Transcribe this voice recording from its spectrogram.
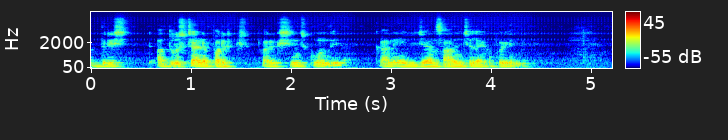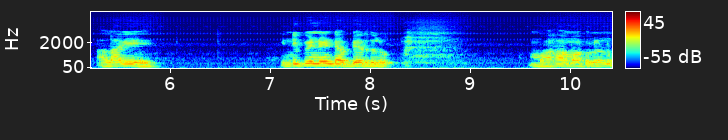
అదృష్ అదృష్టాన్ని పరీక్ష పరీక్షించుకుంది కానీ విజయం సాధించలేకపోయింది. అలాగే ఇండిపెండెంట్ అభ్యర్థులు మహామహులను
